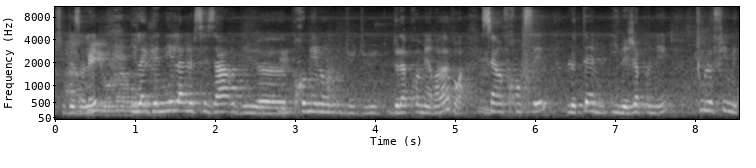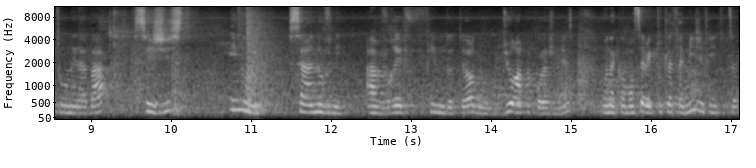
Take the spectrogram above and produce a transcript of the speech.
je suis désolée. Ah il a gagné là le César du euh, mm. premier long, de la première œuvre. Mm. C'est un français, le thème, il est japonais, tout le film est tourné là-bas, c'est juste inouï, c'est un ovni un vrai film d'auteur, donc dur un peu pour la jeunesse. On a commencé avec toute la famille, j'ai fini toute seule.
